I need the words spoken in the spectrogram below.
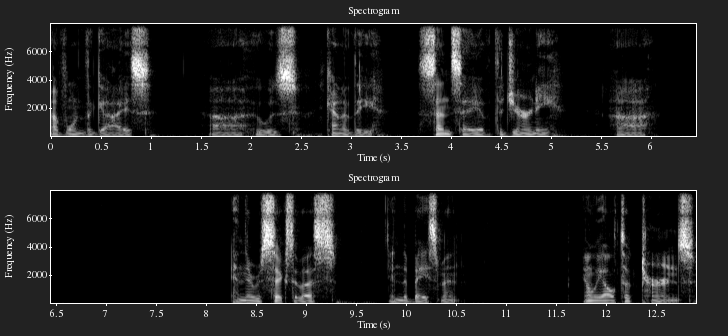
of one of the guys uh, who was kind of the sensei of the journey. Uh, and there were six of us in the basement, and we all took turns.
